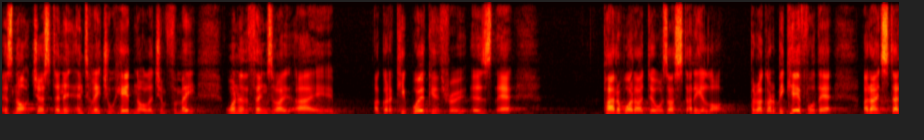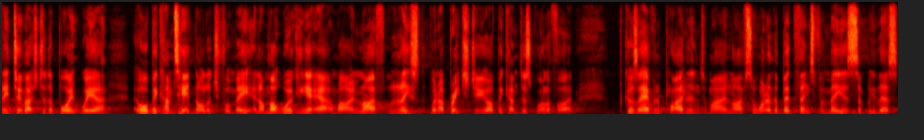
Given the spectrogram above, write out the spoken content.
is not just an intellectual head knowledge. And for me, one of the things I, I, I've got to keep working through is that part of what I do is I study a lot. But I've got to be careful that I don't study too much to the point where it all becomes head knowledge for me and I'm not working it out in my own life. At least when I preach to you, I've become disqualified because I haven't applied it into my own life. So, one of the big things for me is simply this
